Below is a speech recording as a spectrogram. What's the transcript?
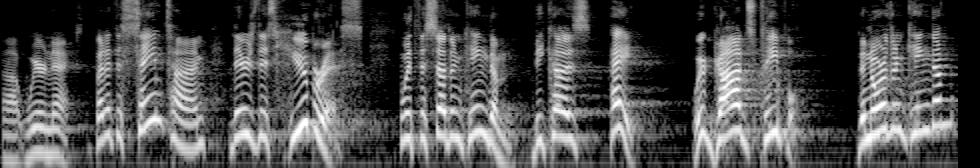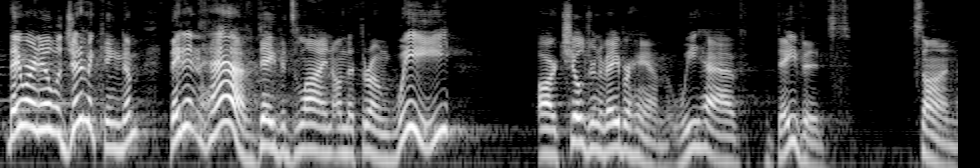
uh, we're next. But at the same time, there's this hubris with the southern kingdom because, hey, we're God's people. The northern kingdom, they were an illegitimate kingdom. They didn't have David's line on the throne. We are children of Abraham. We have David's son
